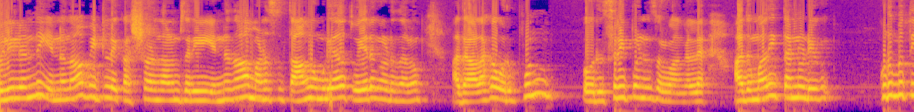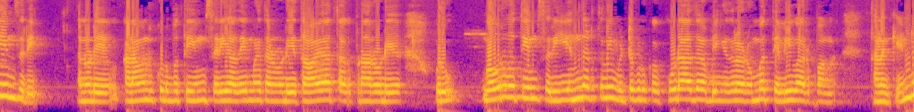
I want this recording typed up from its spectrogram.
வெளியிலேருந்து என்னதான் வீட்டில் கஷ்டம் இருந்தாலும் சரி என்னதான் மனசு தாங்க முடியாத துயரங்கள் இருந்தாலும் அது அழகாக ஒரு புண் ஒரு சிரிப்புன்னு சொல்லுவாங்கல்ல அது மாதிரி தன்னுடைய குடும்பத்தையும் சரி தன்னுடைய கணவன் குடும்பத்தையும் சரி அதே மாதிரி தன்னுடைய தாயார் தகப்பனாருடைய ஒரு கௌரவத்தையும் சரி எந்த இடத்துலையும் விட்டு கொடுக்க கூடாது அப்படிங்கிறதுல ரொம்ப தெளிவா இருப்பாங்க. தனக்கு என்ன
